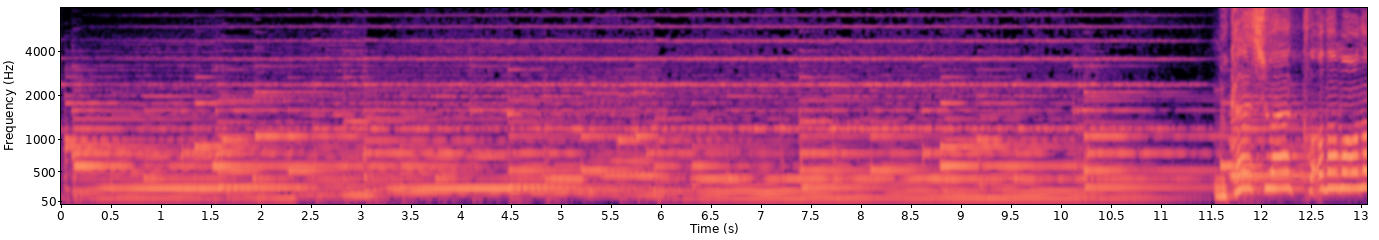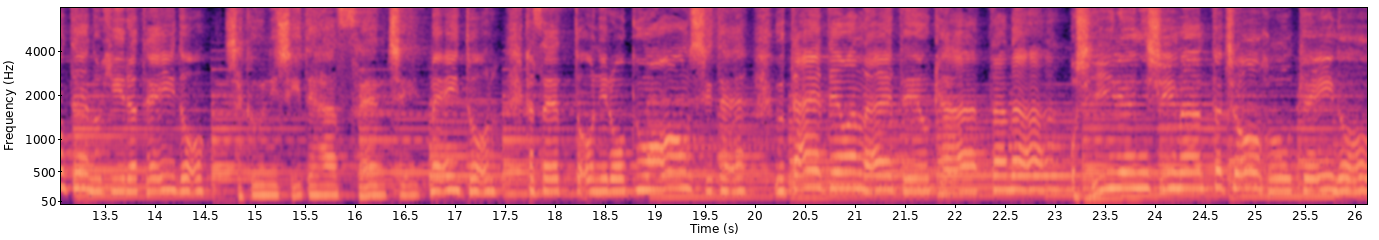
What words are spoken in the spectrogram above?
Thank you. 昔は子供の手のひら程度尺にして8センチメートルカセットに録音して歌えて笑えてよかったな。押し入れにしまった長方形の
